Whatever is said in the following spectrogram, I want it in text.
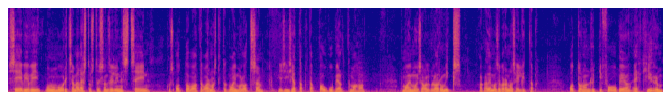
Vsevivi Onu Mooritsa mälestustes on selline stseen, kus Otto vaatab armastatud maimule otsa ja siis jätab ta paugu pealt maha. maimu ei saa algul aru, miks, aga tema sõbranna selgitab. Ottol on rütifoobia ehk hirm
